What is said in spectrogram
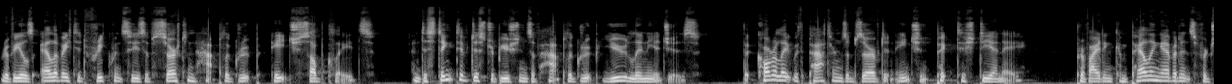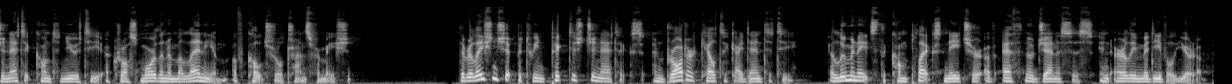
reveals elevated frequencies of certain haplogroup H subclades and distinctive distributions of haplogroup U lineages that correlate with patterns observed in ancient Pictish DNA, providing compelling evidence for genetic continuity across more than a millennium of cultural transformation. The relationship between Pictish genetics and broader Celtic identity illuminates the complex nature of ethnogenesis in early medieval Europe.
